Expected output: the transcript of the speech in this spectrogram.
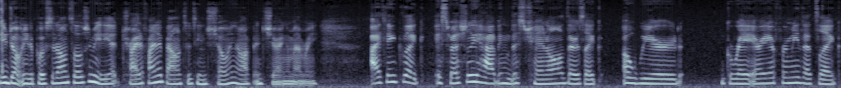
You don't need to post it on social media. Try to find a balance between showing off and sharing a memory. I think like especially having this channel, there's like a weird gray area for me that's like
